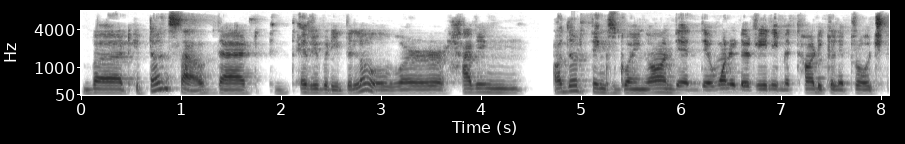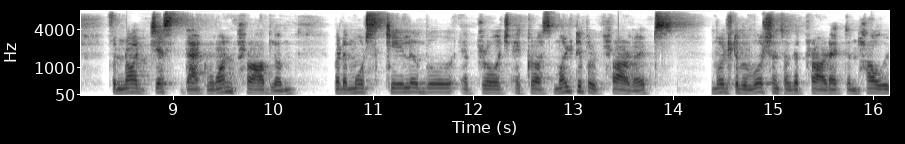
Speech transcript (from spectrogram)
But it turns out that everybody below were having other things going on. They, they wanted a really methodical approach for not just that one problem, but a more scalable approach across multiple products, multiple versions of the product, and how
